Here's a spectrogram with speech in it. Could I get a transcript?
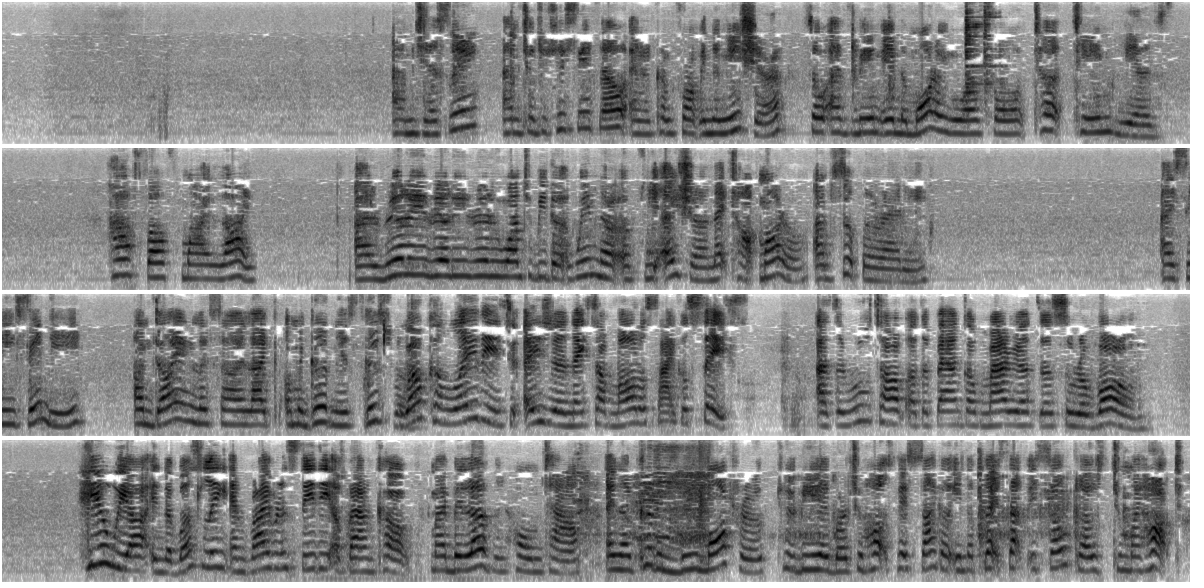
I'm Jessie. I'm 26 years old and I come from Indonesia, so I've been in the modeling world for 13 years. Half of my life. I really, really, really want to be the winner of the Asia Next Top Model. I'm super ready. I see Cindy. I'm dying inside like, oh my goodness, goosebumps. Welcome, lady, to Asia Next Top Model Cycle 6 at the rooftop of the Bangkok Marriott the Surathon. Here we are in the bustling and vibrant city of Bangkok, my beloved hometown, and I couldn't be more thrilled to be able to host this cycle in the place that is so close to my heart.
